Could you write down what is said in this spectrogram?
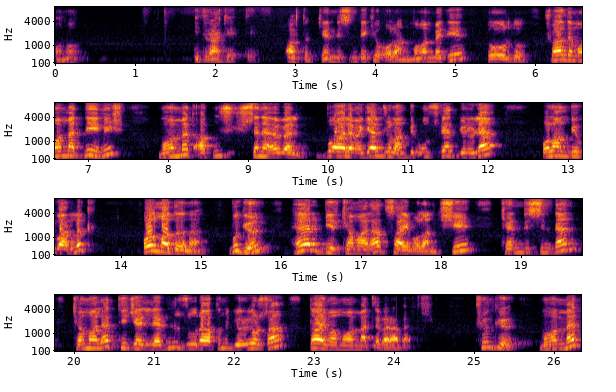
Onu idrak etti. Artık kendisindeki olan Muhammed'i doğurdu. Şu halde Muhammed neymiş? Muhammed 63 sene evvel bu aleme gelmiş olan bir unsuriyet yönüyle olan bir varlık olmadığını bugün her bir kemalat sahibi olan kişi kendisinden kemalat tecellilerinin zuratını görüyorsa daima Muhammed'le beraberdir. Çünkü Muhammed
